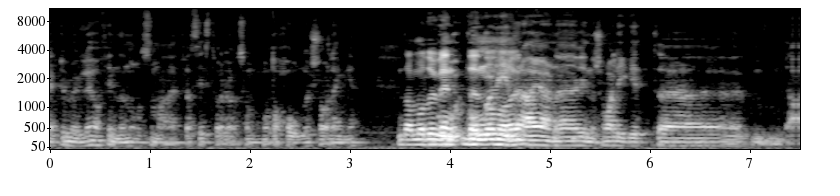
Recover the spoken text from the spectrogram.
helt umulig å finne noe som er fra siste årgang som på en måte holder så lenge. Da må du vente gode noen viner er gjerne viner som har ligget eh, ja,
